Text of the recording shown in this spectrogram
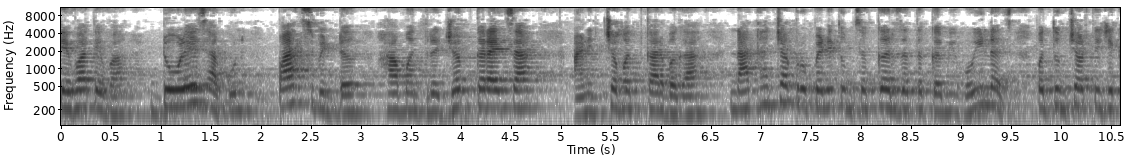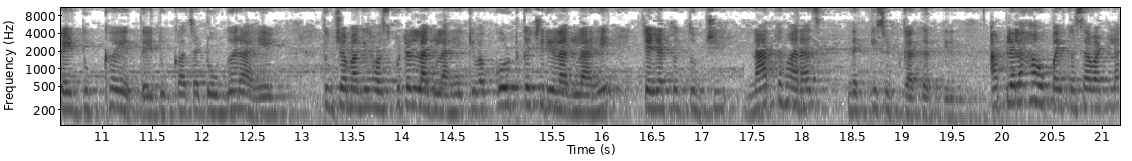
तेव्हा तेव्हा डोळे झाकून पाच मिनटं हा मंत्र जप करायचा. आणि चमत्कार बघा नाथांच्या कृपेने तुमचं कर्ज तर कमी होईलच पण तुमच्यावरती जे काही दुःख येतंय दुःखाचा डोंगर आहे तुमच्या मागे हॉस्पिटल लागलं आहे किंवा कोर्ट कचेरी लागला आहे त्याच्यातून तुमची नाथ महाराज नक्की सुटका करतील. आपल्याला हा उपाय कसा वाटला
